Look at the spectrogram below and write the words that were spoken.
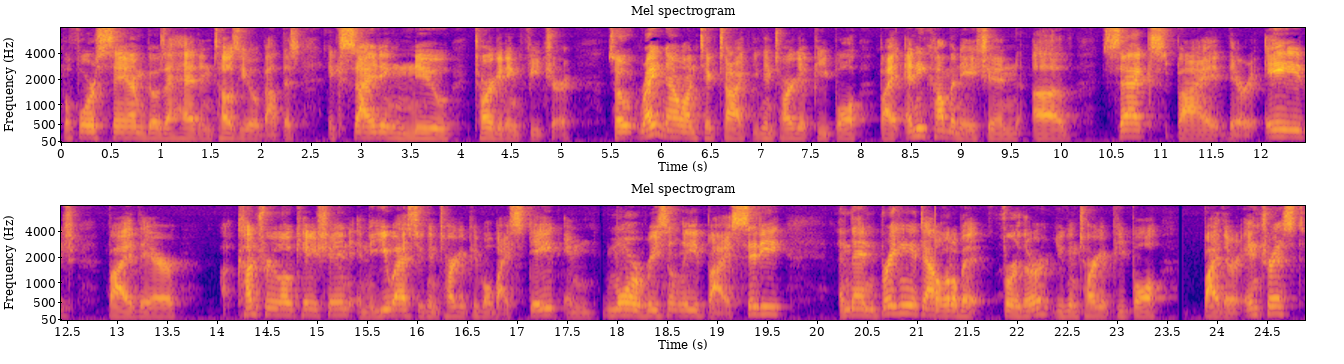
before Sam goes ahead and tells you about this exciting new targeting feature. So, right now on TikTok, you can target people by any combination of sex, by their age, by their uh, country location. In the US, you can target people by state and more recently by city. And then breaking it down a little bit further, you can target people by their interest,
